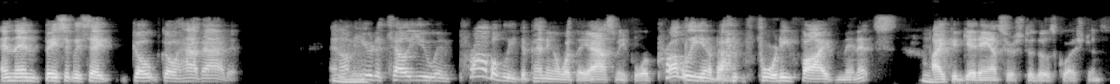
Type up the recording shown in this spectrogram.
and then basically say, "Go go have at it." And mm-hmm. I'm here to tell you, in probably, depending on what they ask me for, probably in about 45 minutes, mm-hmm. I could get answers to those questions.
